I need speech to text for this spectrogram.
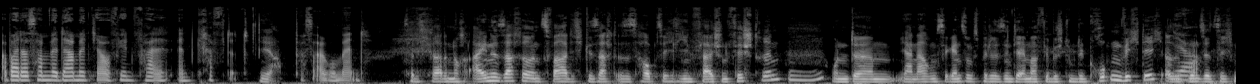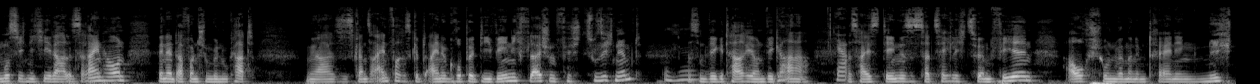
Aber das haben wir damit ja auf jeden Fall entkräftet. Ja. Das Argument. Jetzt hatte ich gerade noch eine Sache und zwar hatte ich gesagt, es ist hauptsächlich in Fleisch und Fisch drin. Mhm. Und ähm, ja, Nahrungsergänzungsmittel sind ja immer für bestimmte Gruppen wichtig. Also ja. grundsätzlich muss sich nicht jeder alles reinhauen, wenn er davon schon genug hat. Ja, es ist ganz einfach. Es gibt eine Gruppe, die wenig Fleisch und Fisch zu sich nimmt. Mhm. Das sind Vegetarier und Veganer. Ja. Das heißt, denen ist es tatsächlich zu empfehlen, auch schon wenn man im Training nicht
